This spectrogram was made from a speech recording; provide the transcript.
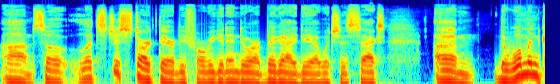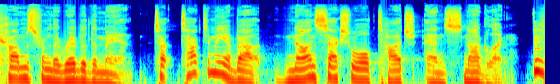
Um, so let's just start there before we get into our big idea, which is sex. Um, the woman comes from the rib of the man. T- talk to me about non-sexual touch and snuggling.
